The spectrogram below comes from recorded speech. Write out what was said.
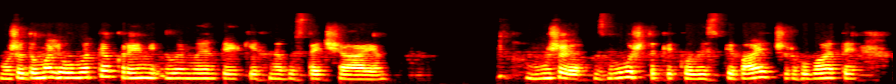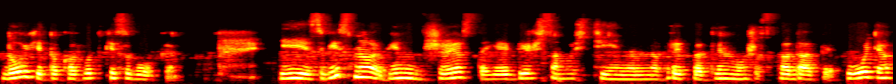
може домальовувати окремі елементи, яких не вистачає. Може, знову ж таки, коли співає, чергувати довгі та короткі звуки. І, звісно, він вже стає більш самостійним. Наприклад, він може складати одяг,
